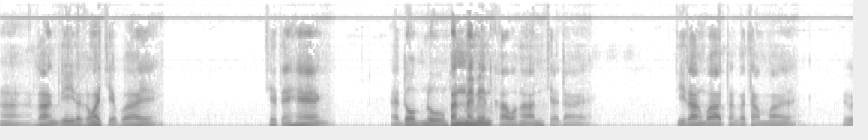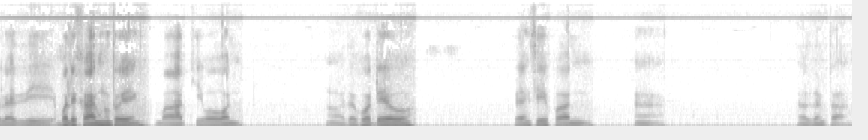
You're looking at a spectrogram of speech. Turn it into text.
อ่าล่างดีแล้วก็มาเจ็บไว้ เช็ดให้แห้งดมดูมันไม่เหม็นคาวอาหารใช้ได้ ที่ร่างบาทต้องก็ทำไว้ดูแลดี บริขารของตัวเอง บาทจีวร ตะโคดเดียวแปรงสีฟันอะไรต่างๆ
